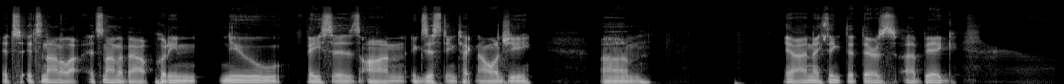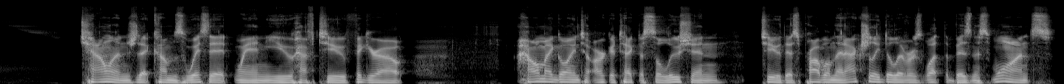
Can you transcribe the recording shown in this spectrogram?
it's it's not a lot. It's not about putting new faces on existing technology. Um, yeah, and I think that there's a big challenge that comes with it when you have to figure out how am I going to architect a solution to this problem that actually delivers what the business wants,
